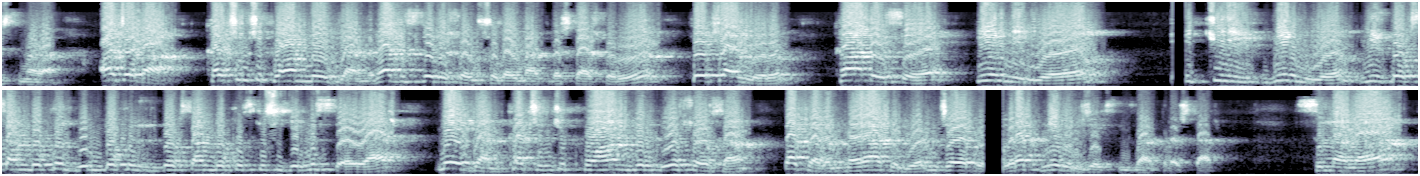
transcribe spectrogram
sınava. Acaba kaçıncı puan medyandır? Hadi size de sormuş olayım arkadaşlar soruyu. Tekrarlıyorum. KPSS'ye 1 milyon 200, 1 milyon 199 bin 999 kişi girmişse eğer medyan kaçıncı puandır diye sorsam bakalım merak ediyorum cevap olarak ne vereceksiniz arkadaşlar? Sınava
